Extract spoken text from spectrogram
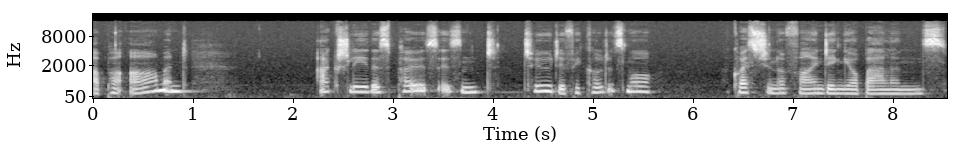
upper arm, and actually, this pose isn't too difficult, it's more a question of finding your balance.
